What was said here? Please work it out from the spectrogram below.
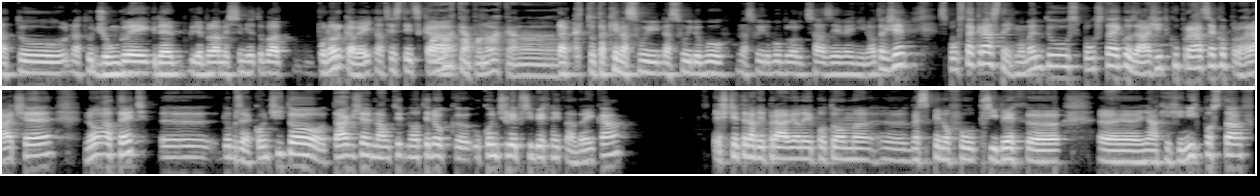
na tu, na tu džungli, kde, kde byla, myslím, že to byla ponorka, veď, nacistická. Ponorka, ponorka, no, no. Tak to taky na svůj, na svůj, dobu, na svůj dobu bylo docela zjevení. No, takže spousta krásných momentů, spousta jako zážitků pro nás jako pro hráče. No a teď, e, dobře, končí to tak, že Naughty, Naughty Dog ukončili příběh Nathana Drakea, ještě teda vyprávěli potom e, ve spin-offu příběh e, nějakých jiných postav,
